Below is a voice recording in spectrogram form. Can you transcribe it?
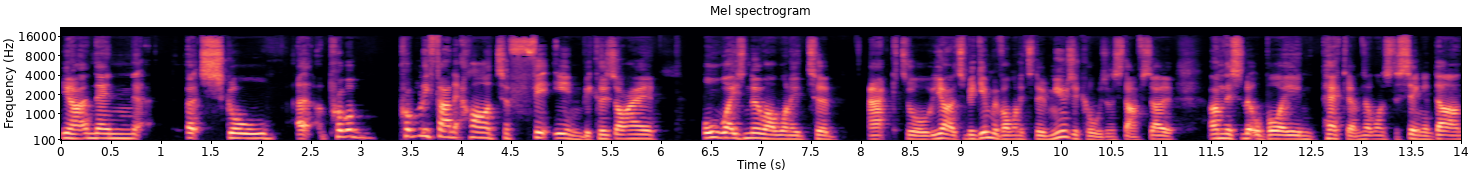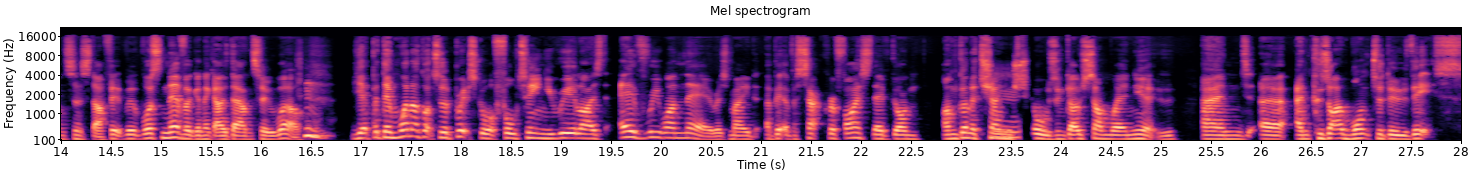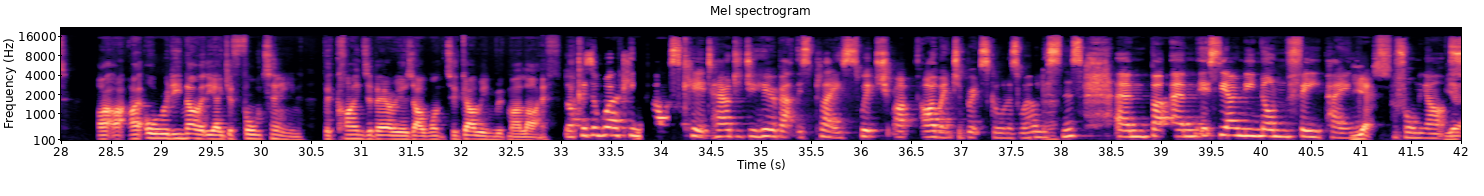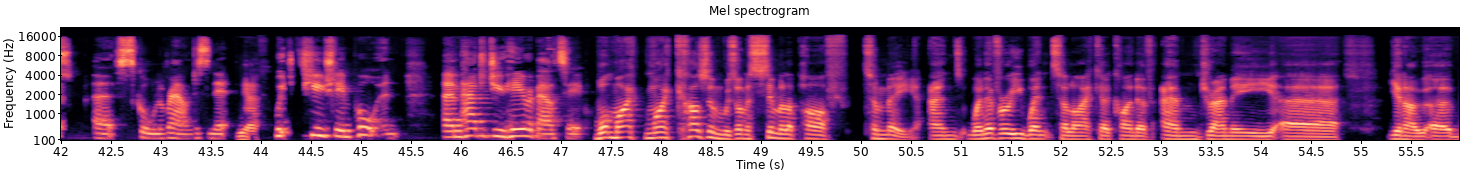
you know, and then at school, uh, probably probably found it hard to fit in because I always knew I wanted to act or you know to begin with i wanted to do musicals and stuff. So i'm this little boy in peckham that wants to sing and dance and stuff. It, it was never going to go down too well Yeah, but then when I got to the Brit School at 14, you realised everyone there has made a bit of a sacrifice. They've gone, I'm going to change mm. schools and go somewhere new. And uh, and because I want to do this, I, I already know at the age of 14 the kinds of areas I want to go in with my life. Like as a working class kid, how did you hear about this place? Which I, I went to Brit School as well, yeah. listeners. Um, but um, it's the only non-fee paying yes. performing arts yeah. uh, school around, isn't it? Yeah, which is hugely important. Um, how did you hear about it? Well, my my cousin was on a similar path to me, and whenever he went to like a kind of amdrammy, uh, you know, uh,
